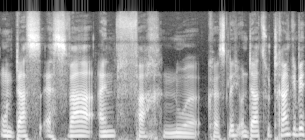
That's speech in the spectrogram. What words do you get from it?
Und das, es war einfach nur köstlich. Und dazu tranken wir.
